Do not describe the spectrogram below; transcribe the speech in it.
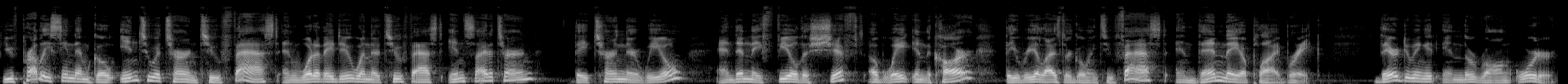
you've probably seen them go into a turn too fast. And what do they do when they're too fast inside a turn? They turn their wheel and then they feel the shift of weight in the car. They realize they're going too fast and then they apply brake. They're doing it in the wrong order.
